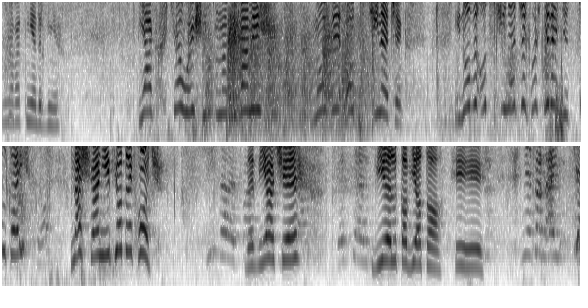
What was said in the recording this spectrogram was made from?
Nawet nie drgnie. Jak chciałeś, no to nagrywamy nowy odcineczek. I nowy odcineczek właśnie będzie tutaj na ścianie. Piotrek, chodź. We wiacie wielka wiata. Śmietana idzie.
